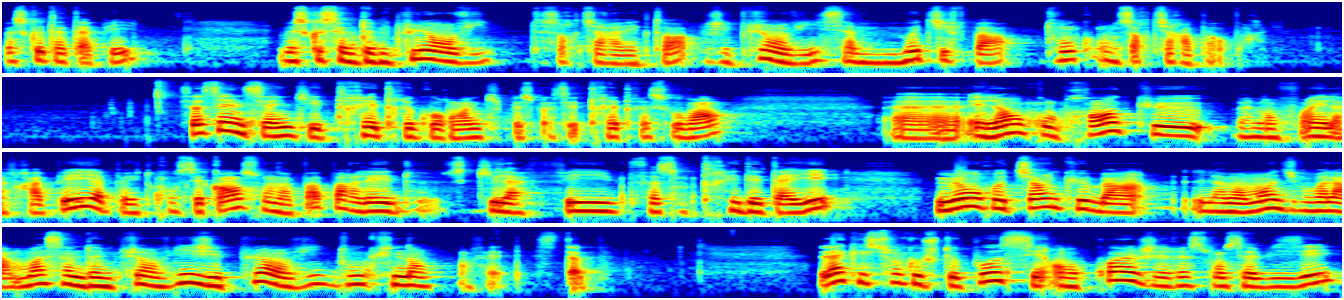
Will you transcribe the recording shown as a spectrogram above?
Parce que tu as tapé, parce que ça me donne plus envie de sortir avec toi, j'ai plus envie, ça me motive pas, donc on ne sortira pas au parc. Ça, c'est une scène qui est très très courante, qui peut se passer très très souvent. Euh, et là, on comprend que bah, l'enfant, il a frappé, il n'y a pas eu de conséquences, on n'a pas parlé de ce qu'il a fait de façon très détaillée, mais on retient que ben, la maman dit voilà, moi, ça me donne plus envie, j'ai plus envie, donc non, en fait, stop. La question que je te pose, c'est en quoi j'ai responsabilisé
